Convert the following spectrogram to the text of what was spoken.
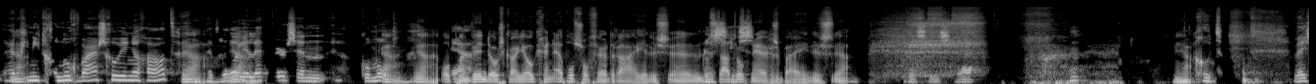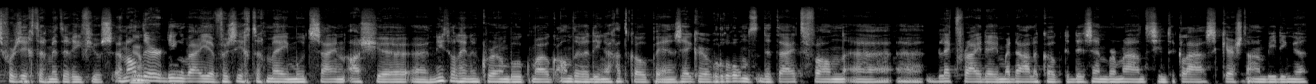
heb Ja. je niet genoeg waarschuwingen gehad? Ja, Met rode letters en kom op. Ja, op een Windows kan je ook geen Apple software draaien. Dus eh dat staat ook nergens bij. Dus ja. Precies. Ja. Ja. Goed, wees voorzichtig met de reviews. Een ander ding waar je voorzichtig mee moet zijn als je eh, niet alleen een Chromebook, maar ook andere dingen gaat kopen. En zeker rond de tijd van eh, eh, Black Friday, maar dadelijk ook de decembermaand, Sinterklaas, kerstaanbiedingen.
